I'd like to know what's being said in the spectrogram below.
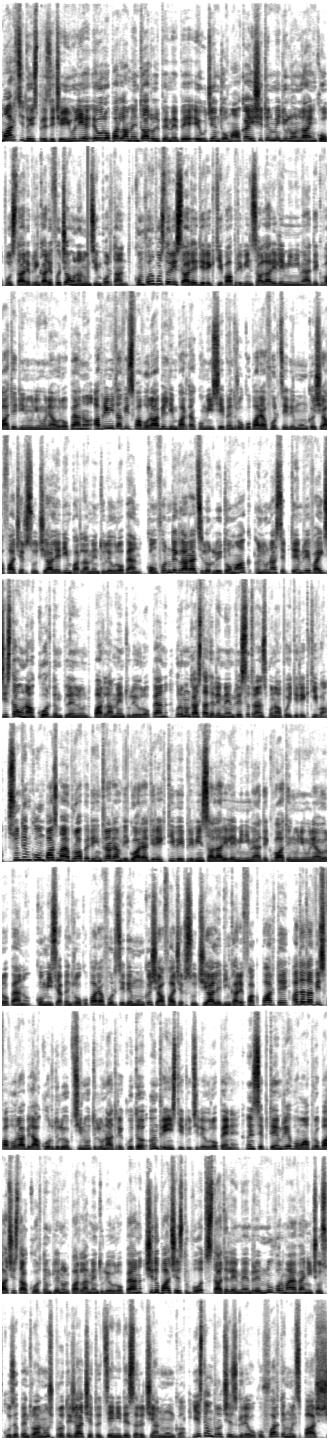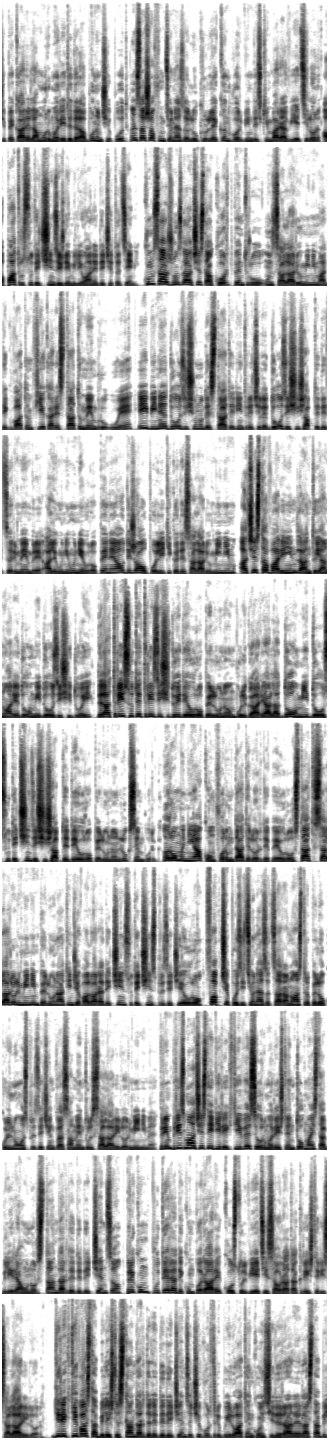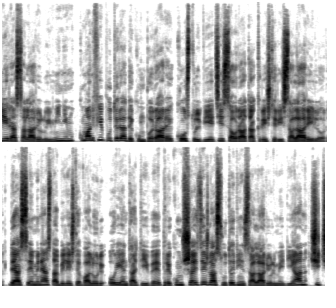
Marți, 12 iulie, europarlamentarul PMP Eugen Tomac a ieșit în mediul online cu o postare prin care făcea un anunț important. Conform postării sale, directiva privind salariile minime adecvate din Uniunea Europeană a primit aviz favorabil din partea Comisiei pentru ocuparea forței de muncă și afaceri sociale din Parlamentul European. Conform declarațiilor lui Tomac, în luna septembrie va exista un acord în plenul Parlamentului European, urmând ca statele membre să transpună apoi directiva. Suntem cu un pas mai aproape de intrarea în vigoare a directivei privind salariile minime adecvate în Uniunea Europeană. Comisia pentru Ocuparea Forței de Muncă și Afaceri Sociale, din care fac parte, a dat aviz favorabil acordului obținut luna trecută între instituțiile europene. În septembrie vom aproba acest acord în plenul Parlamentului European și după acest vot, statele membre nu vor mai avea nicio scuză pentru a nu-și proteja cetățenii de sărăcia în muncă. Este un proces greu cu foarte mulți pași și pe care l-am urmărit de la bun început, însă așa funcționează lucrurile când vorbim de schimbarea vieților a 450 de milioane de cetățeni. Cum s-a ajuns la acest acord pentru un salariu minim adecvat în fiecare stat membru UE, ei bine, 21 de state dintre cele 27 de țări membre ale Uniunii Europene au deja o politică de salariu minim, acesta variind la 1 ianuarie 2022 de la 332 de euro pe lună în Bulgaria la 2257 de euro pe lună în Luxemburg. În România, conform datelor de pe Eurostat, salariul minim pe lună atinge valoarea de 515 euro, fapt ce poziționează țara noastră pe locul 19 în clasamentul salariilor minime. Prin prisma acestei directive se urmărește în tocmai stabilirea unor standarde de decență, precum puterea de cumpărare, costul vieții sau rata creșterii salariilor. Directiva stabilește standardele de decență ce vor trebui luate în considerare la stabilirea salariului minim, cum ar fi puterea de cumpărare, costul vieții sau rata creșterii salariilor. De asemenea, stabilește valori orientative, precum 60% din salariul median și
